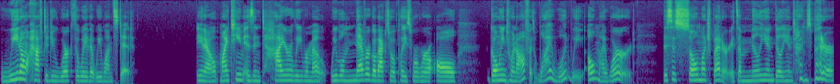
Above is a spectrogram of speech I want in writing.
we don't have to do work the way that we once did. You know, my team is entirely remote. We will never go back to a place where we're all going to an office. Why would we? Oh my word. This is so much better. It's a million billion times better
